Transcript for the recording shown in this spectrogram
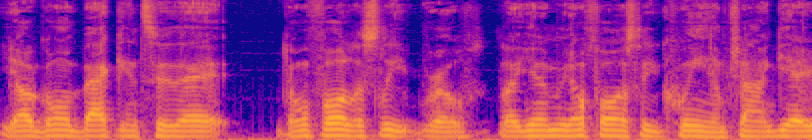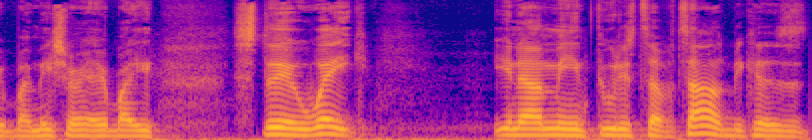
Y'all going back into that. Don't fall asleep, bro. Like you know what I mean. Don't fall asleep, Queen. I'm trying to get everybody, make sure everybody stay awake. You know what I mean through this tough times because.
